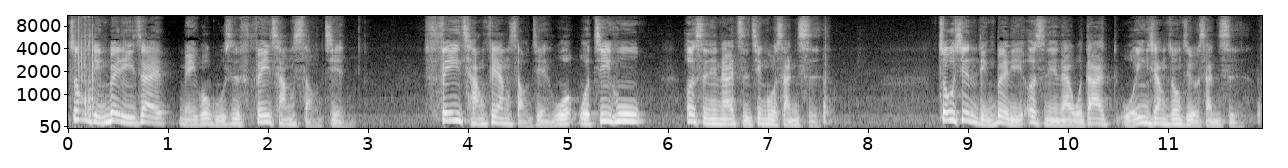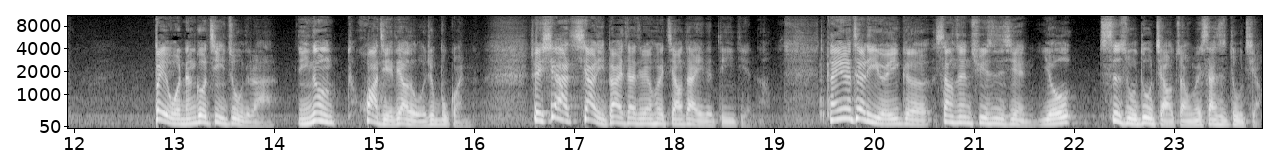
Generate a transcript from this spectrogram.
这种顶背离在美国股市非常少见，非常非常少见。我我几乎二十年来只见过三次周线顶背离，二十年来我大概我印象中只有三次。被我能够记住的啦，你那种化解掉的我就不管了。所以下下礼拜在这边会交代一个低点啊。那因为这里有一个上升趋势线，由四十五度角转为三十度角，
